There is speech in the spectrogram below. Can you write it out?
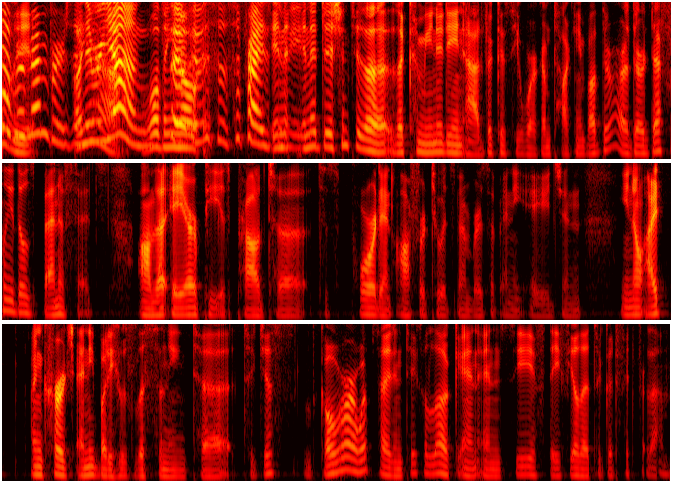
Absolutely. remembers, and Oh, they were young, Well, so you know, it was a surprise to In, me. in addition to the, the community and advocacy work I'm talking about, there are there are definitely those benefits um, that ARP is proud to to support and offer to its members of any age. And you know, I encourage anybody who's listening to to just go over our website and take a look and, and see if they feel that's a good fit for them.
